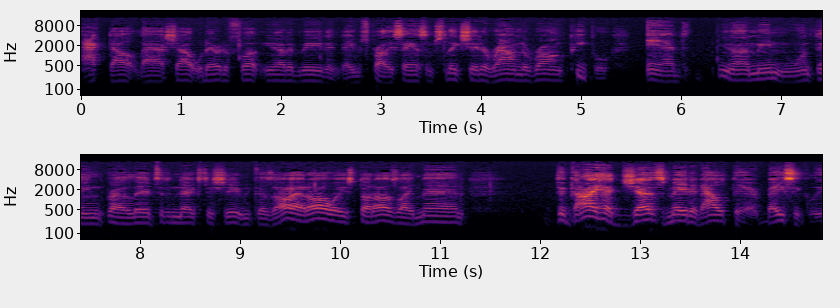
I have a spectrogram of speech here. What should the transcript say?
Act out, lash out, whatever the fuck, you know what I mean? And they was probably saying some slick shit around the wrong people. And, you know what I mean? One thing probably led to the next and shit because I had always thought, I was like, man, the guy had just made it out there, basically.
